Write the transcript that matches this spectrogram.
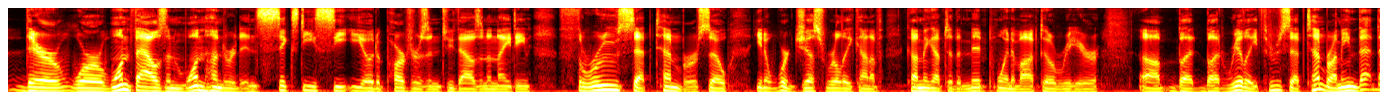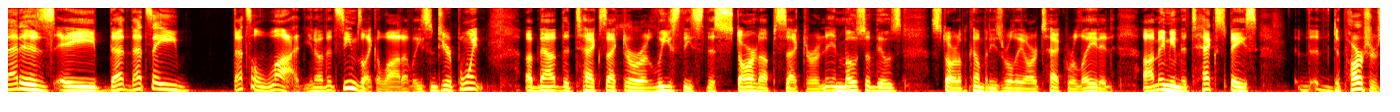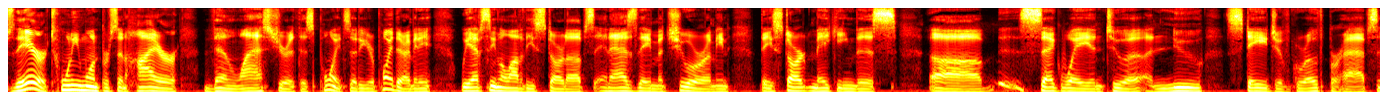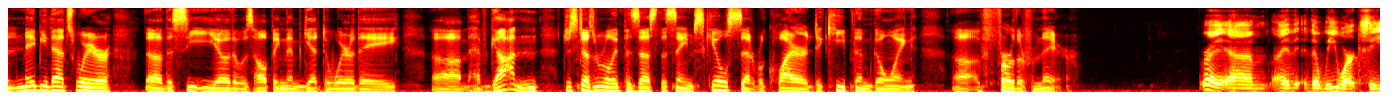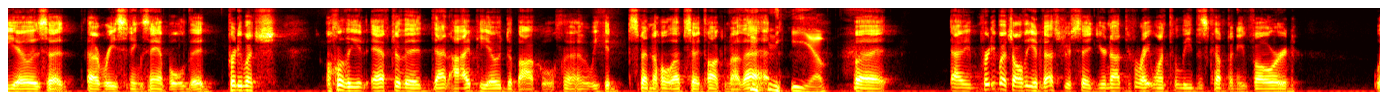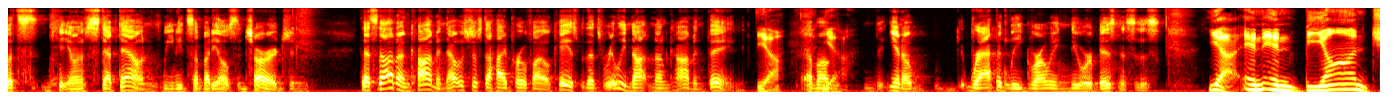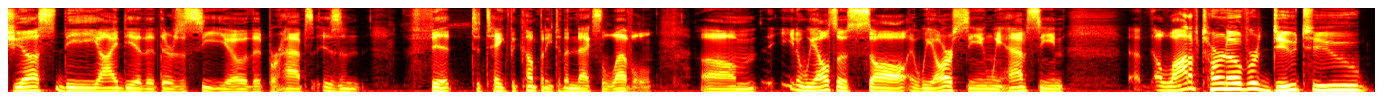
there were 1,160 CEO departures in 2019 through September. So, you know, we're just really kind of coming up to the midpoint of October here. Uh, but but really through September, I mean that that is a that that's a that's a lot. You know, that seems like a lot at least. And to your point about the tech sector, or at least these this startup sector, and most of those startup companies really are tech related. Um, I mean, the tech space the departures there are 21% higher than last year at this point. So to your point there, I mean, we have seen a lot of these startups, and as they mature, I mean, they start making this uh, segue into a, a, new stage of growth, perhaps, and maybe that's where uh, the CEO that was helping them get to where they um, have gotten just doesn't really possess the same skill set required to keep them going uh, further from there. Right. Um, I, the WeWork CEO is a, a, recent example that pretty much only after the that IPO debacle, uh, we could spend a whole episode talking about that. yep. But I mean, pretty much all the investors said you're not the right one to lead this company forward. Let's you know step down. We need somebody else in charge, and that's not uncommon. That was just a high profile case, but that's really not an uncommon thing. Yeah. Among yeah. you know rapidly growing newer businesses. Yeah, and and beyond just the idea that there's a CEO that perhaps isn't fit to take the company to the next level. Um, you know, we also saw, and we are seeing, we have seen a lot of turnover due to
